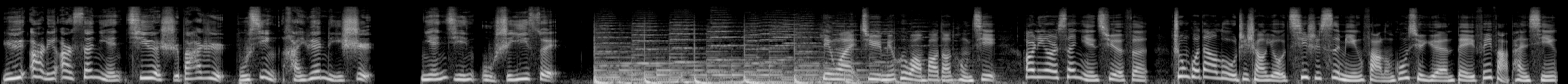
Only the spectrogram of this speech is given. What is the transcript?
于二零二三年七月十八日不幸含冤离世，年仅五十一岁。另外，据明慧网报道统计，二零二三年七月份，中国大陆至少有七十四名法轮功学员被非法判刑，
